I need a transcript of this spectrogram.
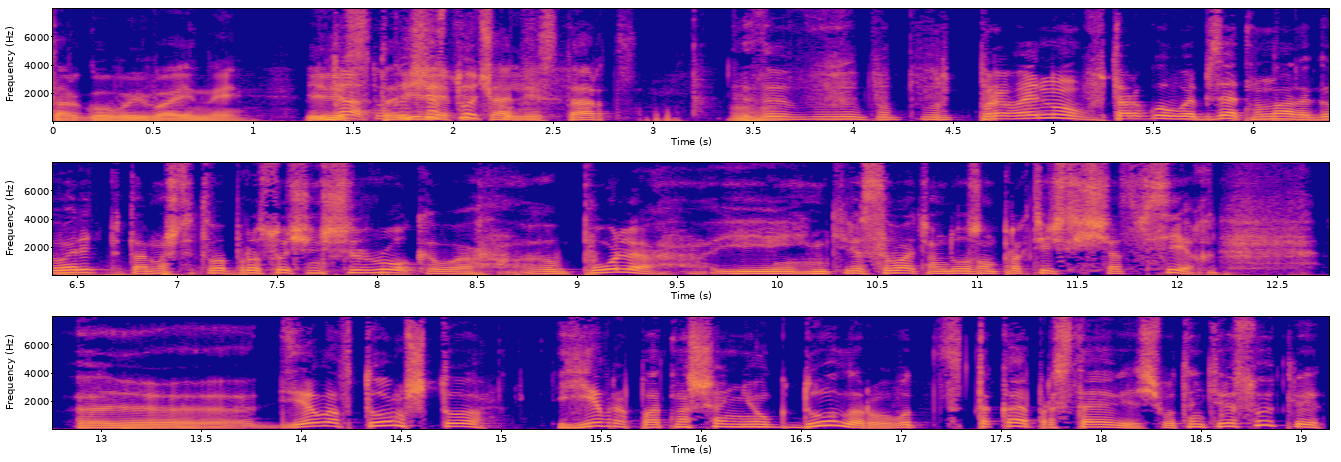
торговой войны. Или, да, ст- или официальный точку. старт. Про войну в торговую обязательно надо говорить, потому что это вопрос очень широкого э, поля, и интересовать он должен практически сейчас всех. Э, дело в том, что евро по отношению к доллару, вот такая простая вещь. Вот интересует ли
